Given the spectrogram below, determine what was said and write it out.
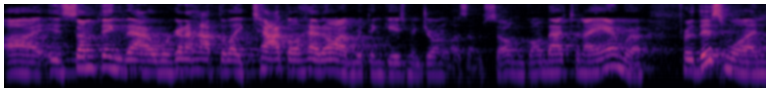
uh, is something that we're gonna have to like tackle head on with engagement journalism. So I'm going back to Neimra for this one.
